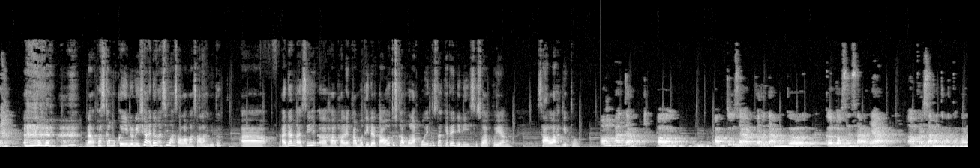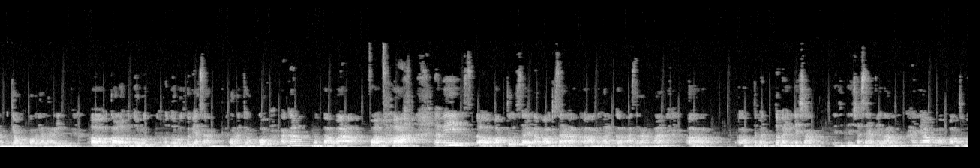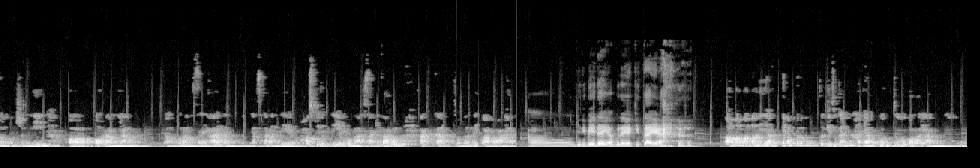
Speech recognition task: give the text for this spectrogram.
nah pas kamu ke Indonesia ada nggak sih masalah-masalah gitu? Uh, ada nggak sih hal hal-hal yang kamu tidak tahu terus kamu lakuin terus akhirnya jadi sesuatu yang salah gitu? Oh ada. Uh, waktu saya berdatang ke ke dosen saya uh, bersama teman-teman Tiongkok yang lain. Uh, kalau menurut menurut kebiasaan orang Tiongkok akan membawa buah-buah, tapi uh, waktu saya uh, waktu saya uh, kembali ke asrama, teman-teman uh, uh, Indonesia Indonesia saya bilang hanya waktu mengunjungi uh, orang yang uh, kurang sehat yang yang sekarang di hospital di rumah sakit baru akan memberi buah-buahan. Oh, jadi beda ya budaya kita ya. Oh, oh, oh, oh iya, memang memang begitu kan hanya untuk orang yang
